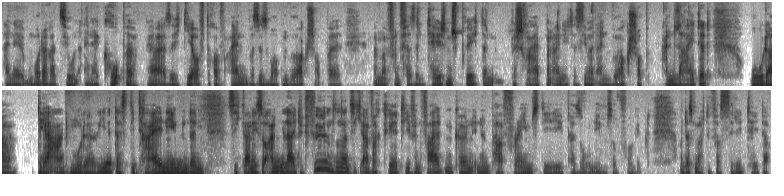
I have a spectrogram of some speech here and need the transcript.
eine Moderation einer Gruppe. Ja, also ich gehe oft darauf ein, was ist überhaupt ein Workshop? Weil wenn man von Facilitation spricht, dann beschreibt man eigentlich, dass jemand einen Workshop anleitet oder derart moderiert, dass die Teilnehmenden sich gar nicht so angeleitet fühlen, sondern sich einfach kreativ entfalten können in ein paar Frames, die die Person eben so vorgibt. Und das macht der Facilitator.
